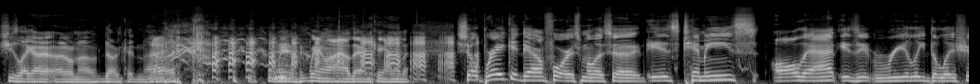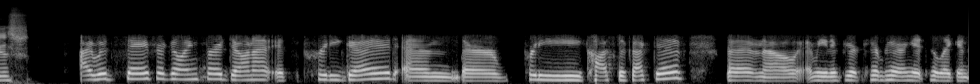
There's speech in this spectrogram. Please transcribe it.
She's like, I, I don't know, Dunkin'. Uh, we, we don't have that in Canada. So break it down for us, Melissa. Is Timmy's all that? Is it really delicious? I would say if you're going for a donut, it's pretty good and they're pretty cost effective. But I don't know. I mean, if you're comparing it to like an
